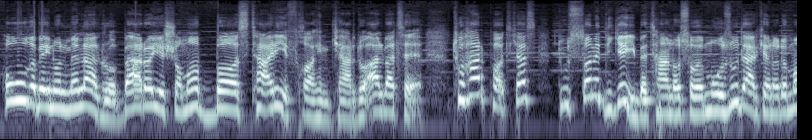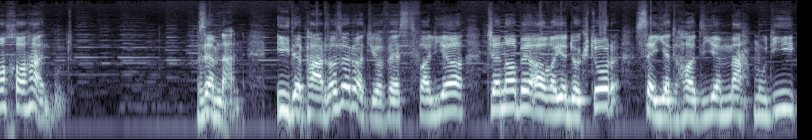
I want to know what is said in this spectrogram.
حقوق بین الملل رو برای شما باز تعریف خواهیم کرد و البته تو هر پادکست دوستان دیگه ای به تناسب موضوع در کنار ما خواهند بود. ضمنا ایده پرداز رادیو وستفالیا جناب آقای دکتر سید هادی محمودی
